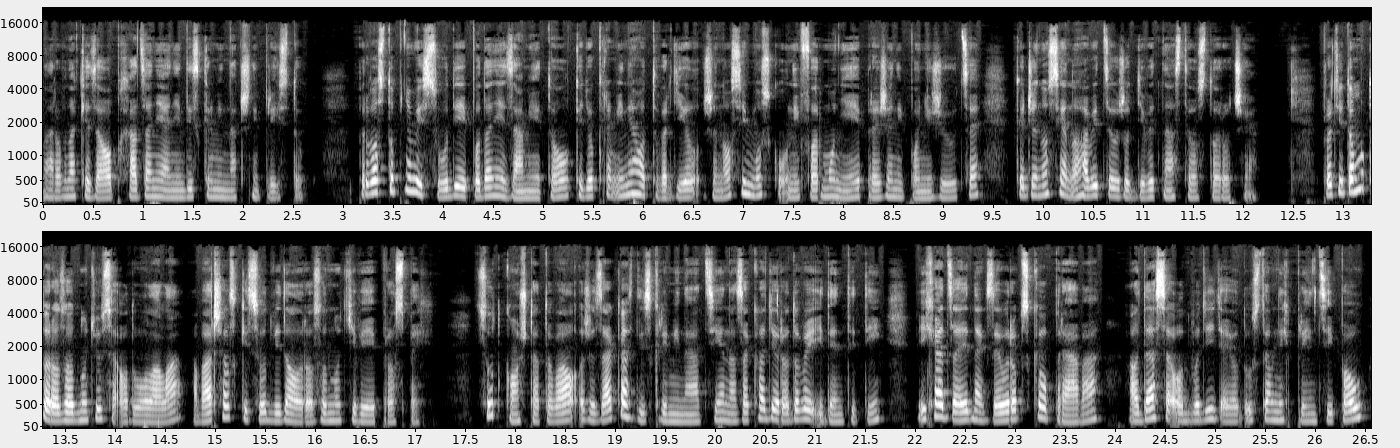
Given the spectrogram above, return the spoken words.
na rovnaké zaobchádzanie a nediskriminačný prístup. Prvostupňový súd jej podanie zamietol, keď okrem iného tvrdil, že nosiť mužskú uniformu nie je pre ženy ponižujúce, keďže nosia nohavice už od 19. storočia. Proti tomuto rozhodnutiu sa odvolala a Varšavský súd vydal rozhodnutie v jej prospech. Súd konštatoval, že zákaz diskriminácie na základe rodovej identity vychádza jednak z európskeho práva, ale dá sa odvodiť aj od ústavných princípov,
